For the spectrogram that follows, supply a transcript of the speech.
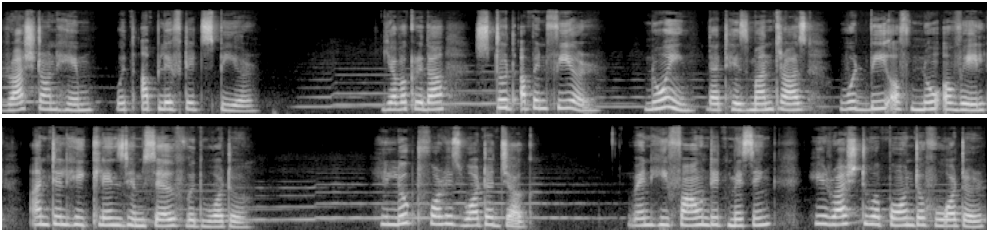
rushed on him with uplifted spear. Yavakrida stood up in fear, knowing that his mantras would be of no avail until he cleansed himself with water. He looked for his water jug. When he found it missing, he rushed to a pond of water,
